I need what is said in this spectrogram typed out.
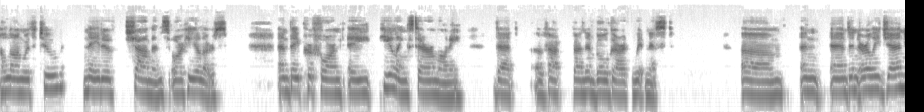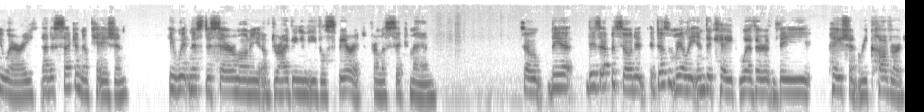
along with two native shamans or healers, and they performed a healing ceremony that uh, Van den Bogaert witnessed. Um, and and in early January, at a second occasion, he witnessed a ceremony of driving an evil spirit from a sick man. So the, this episode, it, it doesn't really indicate whether the patient recovered,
